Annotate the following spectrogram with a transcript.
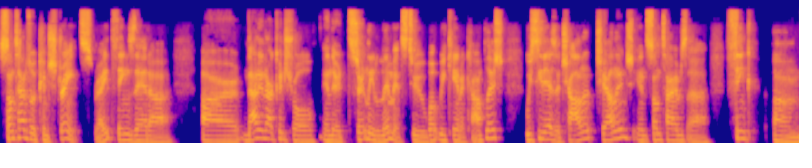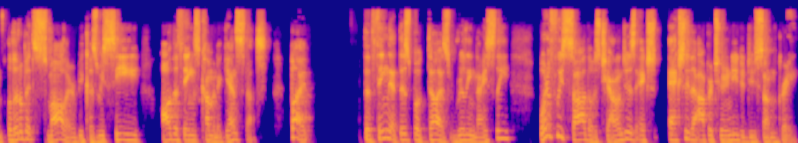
Sometimes with constraints, right? Things that uh, are not in our control, and there are certainly limits to what we can accomplish. We see that as a challenge, and sometimes uh, think um, a little bit smaller because we see all the things coming against us. But the thing that this book does really nicely, what if we saw those challenges actually the opportunity to do something great?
